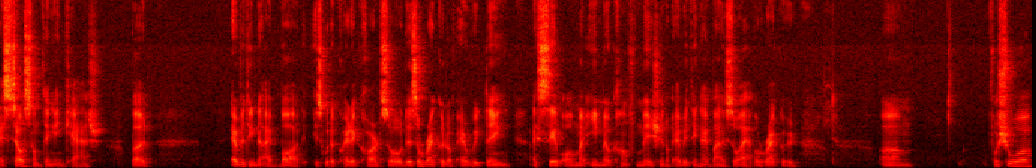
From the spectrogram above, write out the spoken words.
I sell something in cash, but everything that I bought is with a credit card. So there's a record of everything. I save all my email confirmation of everything I buy, so I have a record. Um, for sure,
